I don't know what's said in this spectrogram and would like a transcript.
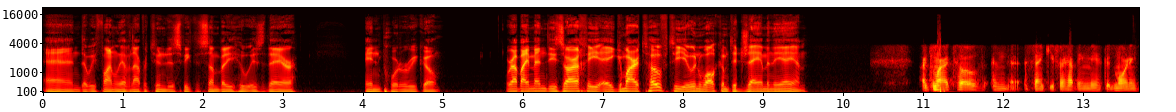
And uh, we finally have an opportunity to speak to somebody who is there in Puerto Rico. Rabbi Mendy Zarchi, a Gemar Tov to you, and welcome to JM in the AM. Gemar Tov, and uh, thank you for having me. Good morning.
